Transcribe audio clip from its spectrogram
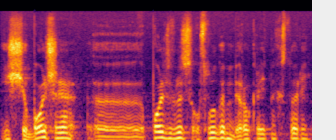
еще больше э, пользовались услугами бюро кредитных историй.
